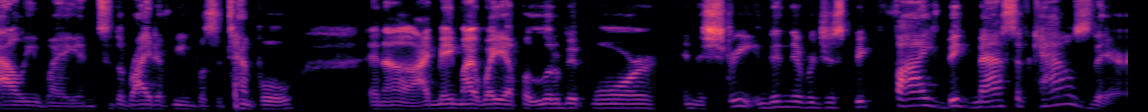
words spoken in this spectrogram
alleyway, and to the right of me was a temple. And uh, I made my way up a little bit more in the street, and then there were just big, five big, massive cows there.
